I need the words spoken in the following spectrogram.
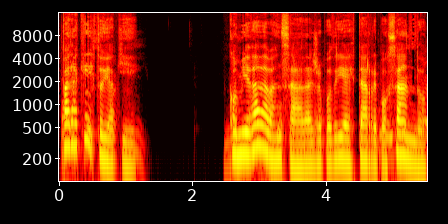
¿Para qué estoy aquí? Con mi edad avanzada yo podría estar reposando,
